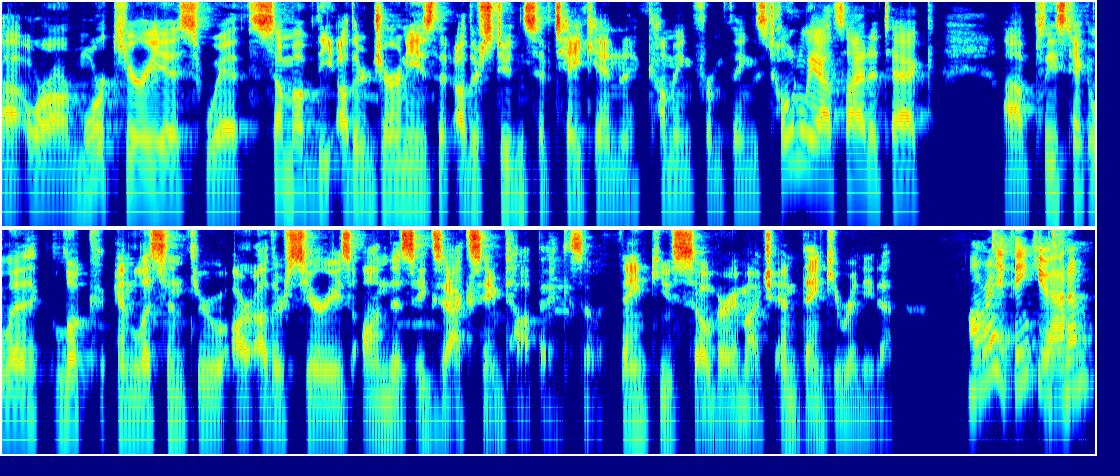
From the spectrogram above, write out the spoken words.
uh, or are more curious with some of the other journeys that other students have taken coming from things totally outside of tech, uh, please take a li- look and listen through our other series on this exact same topic. So thank you so very much. And thank you, Renita. All right. Thank you, Adam.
